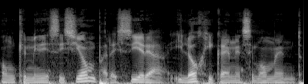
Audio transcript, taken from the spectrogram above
aunque mi decisión pareciera ilógica en ese momento.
